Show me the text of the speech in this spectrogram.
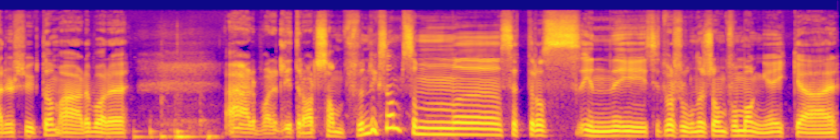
er en sykdom? Er det bare er det bare et litt rart samfunn, liksom, som uh, setter oss inn i situasjoner som for mange ikke er,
